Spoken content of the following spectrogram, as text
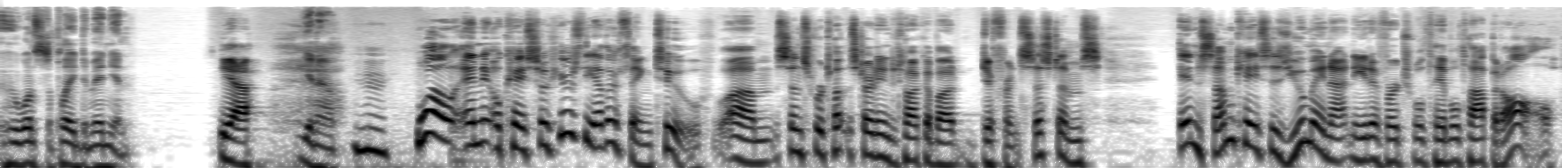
who wants to play Dominion. yeah. You know, Well, and okay, so here's the other thing too. Um, since we're t- starting to talk about different systems, in some cases you may not need a virtual tabletop at all.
